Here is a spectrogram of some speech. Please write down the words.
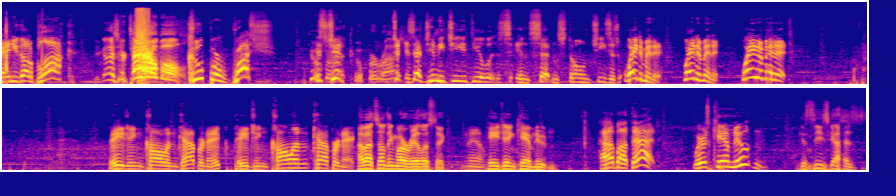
and you got to block. You guys are terrible. Cooper Rush. Is, Cooper- Jim- Cooper Rush. is that Jimmy G deal is in set in stone? Jesus. Wait a minute. Wait a minute. Wait a minute. Paging Colin Kaepernick. Paging Colin Kaepernick. How about something more realistic? Yeah. Paging Cam Newton, How about that? Where's Cam Newton? because these guys,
